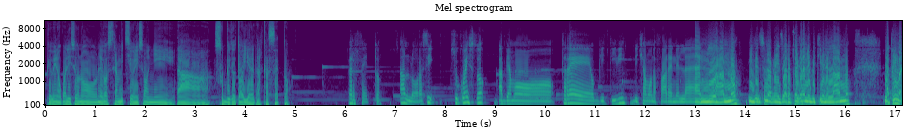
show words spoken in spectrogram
Più o meno quali sono le vostre ambizioni, sogni da subito togliere dal cassetto. Perfetto. Allora, sì, su questo abbiamo tre obiettivi, diciamo, da fare nel, nell'anno. L'intenzione è organizzare tre grandi obiettivi nell'anno. La prima è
